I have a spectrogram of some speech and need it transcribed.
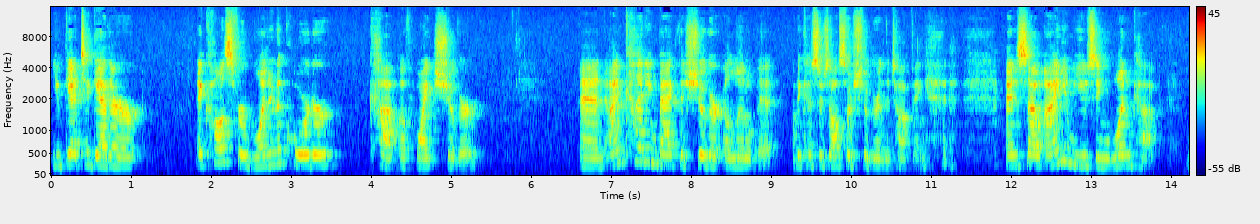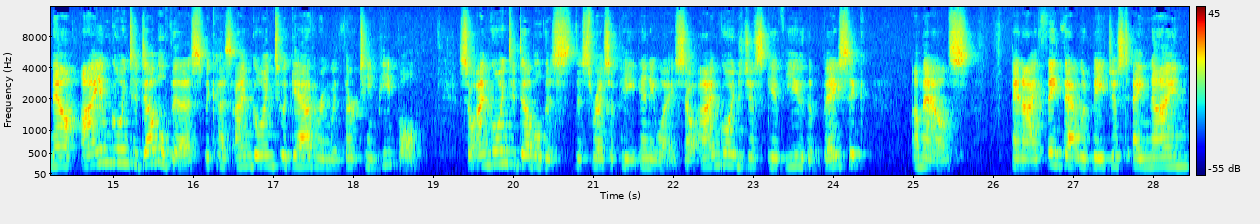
you get together, it calls for one and a quarter cup of white sugar. And I'm cutting back the sugar a little bit because there's also sugar in the topping. and so I am using one cup. Now I am going to double this because I'm going to a gathering with 13 people so I'm going to double this, this recipe anyway. So I'm going to just give you the basic amounts and I think that would be just a nine,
